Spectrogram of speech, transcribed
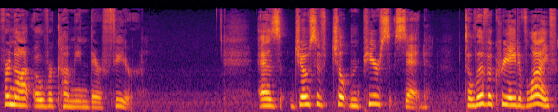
for not overcoming their fear. As Joseph Chilton Pearce said, to live a creative life,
